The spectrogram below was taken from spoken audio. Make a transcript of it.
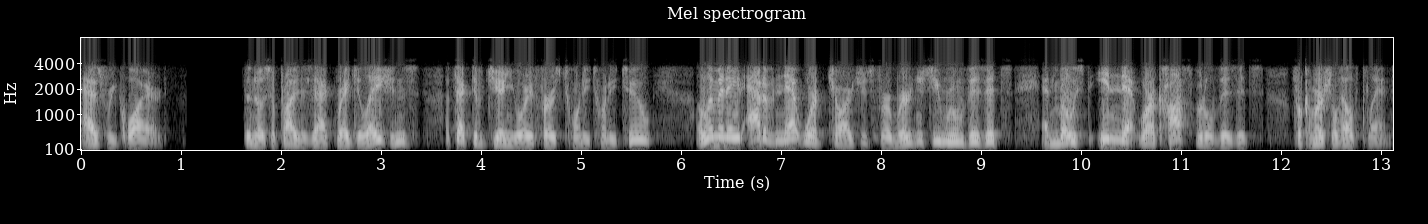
as required. The No Surprises Act regulations, effective January 1st, 2022, eliminate out of network charges for emergency room visits and most in network hospital visits for commercial health plans.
